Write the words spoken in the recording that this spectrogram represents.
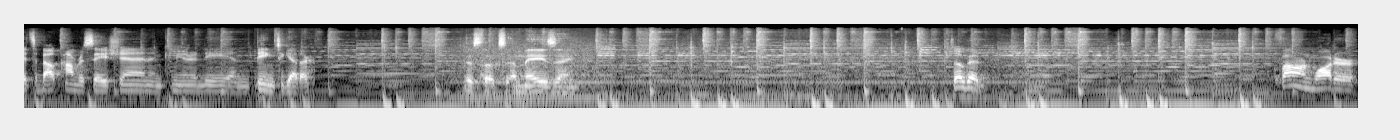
It's about conversation and community and being together. This looks amazing. So good. Flour and Water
